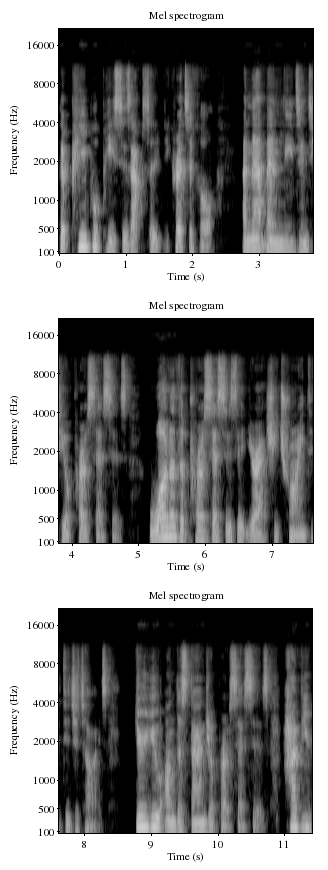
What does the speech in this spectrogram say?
the people piece is absolutely critical. And that then leads into your processes. What are the processes that you're actually trying to digitize? Do you understand your processes? Have you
